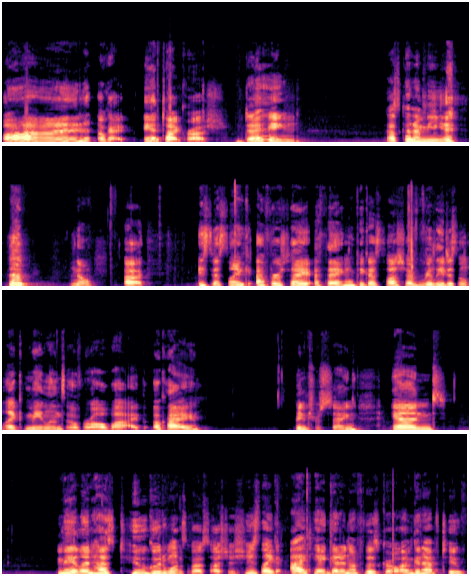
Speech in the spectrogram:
fun. Okay, anti crush. Dang, that's kind of mean. no. Uh, is this like at first sight a thing? Because Sasha really doesn't like Maylin's overall vibe. Okay. Interesting. And Maylin has two good ones about Sasha. She's like, I can't get enough of this girl. I'm gonna have two.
